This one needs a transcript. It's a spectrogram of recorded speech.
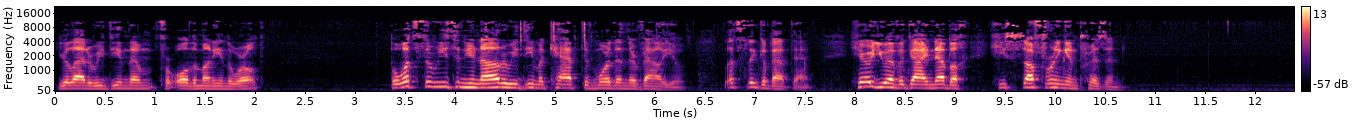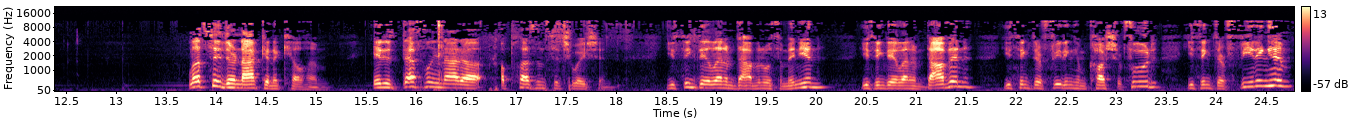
you're allowed to redeem them for all the money in the world? But what's the reason you're not to redeem a captive more than their value? Let's think about that. Here you have a guy, Nebuch, he's suffering in prison. Let's say they're not going to kill him. It is definitely not a, a pleasant situation. You think they let him daven with a minion? You think they let him daven? You think they're feeding him kosher food? You think they're feeding him?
